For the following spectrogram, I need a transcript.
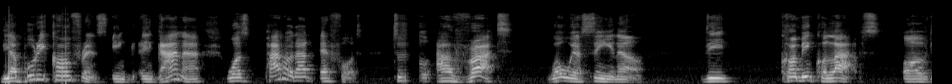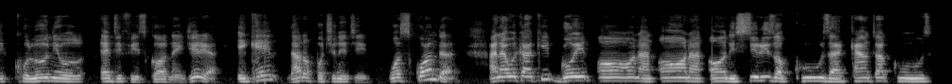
the Aburi conference in, in Ghana was part of that effort to avert what we are seeing now, the coming collapse of the colonial edifice called Nigeria. Again, that opportunity was squandered. And now we can keep going on and on and on, the series of coups and counter coups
